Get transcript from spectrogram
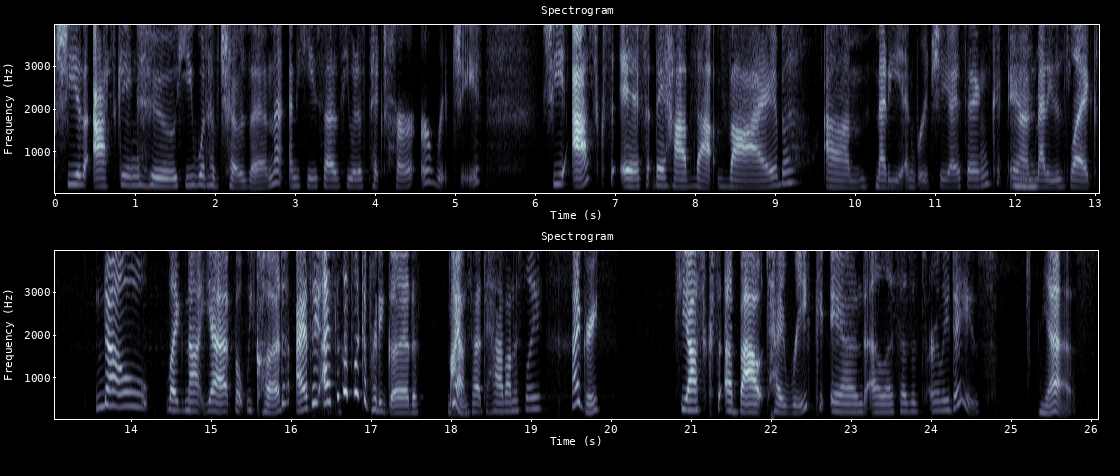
She is asking who he would have chosen, and he says he would have picked her or Ruchi. She asks if they have that vibe, um, Mehdi and Ruchi, I think. And Mehdi's like, no, like not yet, but we could. I think I think that's like a pretty good Yeah. mindset to have, honestly. I agree. He asks about Tyrique, and Ella says it's early days. Yes.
